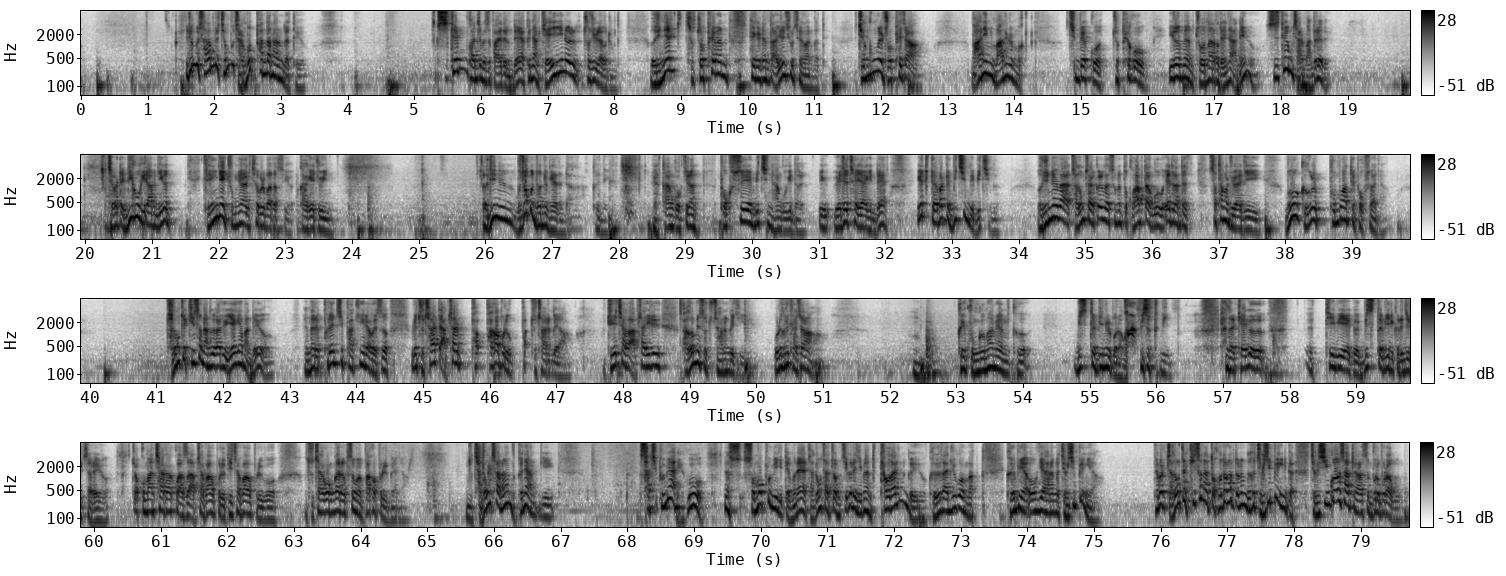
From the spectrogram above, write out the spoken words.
이런 걸 사람들이 전부 잘못 판단하는 것 같아요. 시스템 관점에서 봐야 되는데 그냥 개인을 조지려고 그러는 거예요. 어린이를 좁혀면 해결된다. 이런 식으로 생각하는 것 같아요. 전 국민을 좁혀자. 만인, 만인을 막 침뱉고 좁혀고 이러면 좋은 나라가 되냐? 아니에요. 시스템은 잘 만들어야 돼요. 제가 볼 때 미국이라면 이건 굉장히 중요하게 처벌받았어요. 가게 주인. 어린이는 무조건 존중해야 된다. 그런 얘기. 네, 다음 곡지는 복수에 미친 한국인들. 외제차 이야기인데 이것도 대발 때 미친 거예요, 미친 거. 어린애가 자동차를 끌고 갔으면 또 고맙다고 애들한테 사탕을 줘야지. 뭐 그걸 부모한테 복수하냐. 자동차 기사 난거 가지고 이야기하면 안 돼요. 옛날에 French parking이라고 해서 원래 주차할 때 앞차를 파, 박아버리고 파, 주차하는 거야. 뒤에 차가 앞차를 박으면서 주차하는 거지. 원래 그렇게 하잖아. 음. 그게 궁금하면 그 미스터 빈을 보라고. 미스터 빈. 옛날 개그 TV에 그 미스터 빈이 그런 걸 잘해요. 조그만 차 갖고 와서 앞차 박아버리고 뒷차 박아버리고 주차 공간 없으면 박아버리는 거예요. 음, 자동차는 그냥 이 사치품이 아니고 소모품이기 때문에 자동차 좀 찌그러지면 타고 다니는 거예요. 그거 가지고 막 금이 오게 하는 건 정신병이야. 정말 자동차 기스나 또 호들갑 떠는 거 정신병이니까 정신과의사한테 가서 물어보라고.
